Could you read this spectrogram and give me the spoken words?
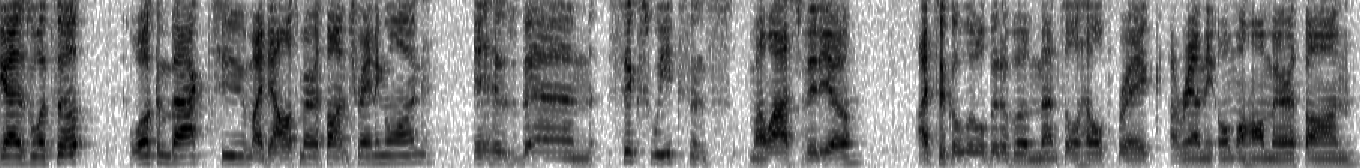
guys, what's up? Welcome back to my Dallas Marathon training log. It has been six weeks since my last video. I took a little bit of a mental health break. I ran the Omaha Marathon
